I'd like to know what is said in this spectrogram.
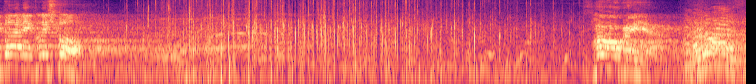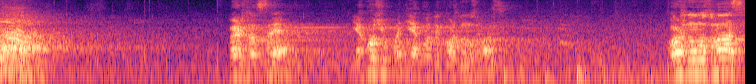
Віталій Кличко. Слава Україні! Героям слава! Перш за все, я хочу подякувати кожному з вас. Кожному з вас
